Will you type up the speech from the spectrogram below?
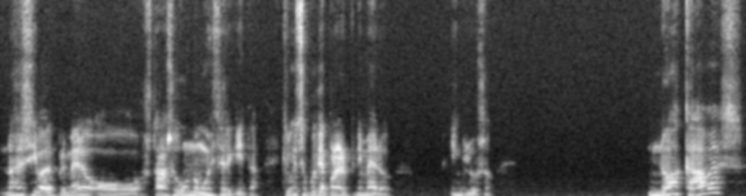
no sé si iba de primero o estaba segundo muy cerquita. Creo que se podía poner primero, incluso. No acabas,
